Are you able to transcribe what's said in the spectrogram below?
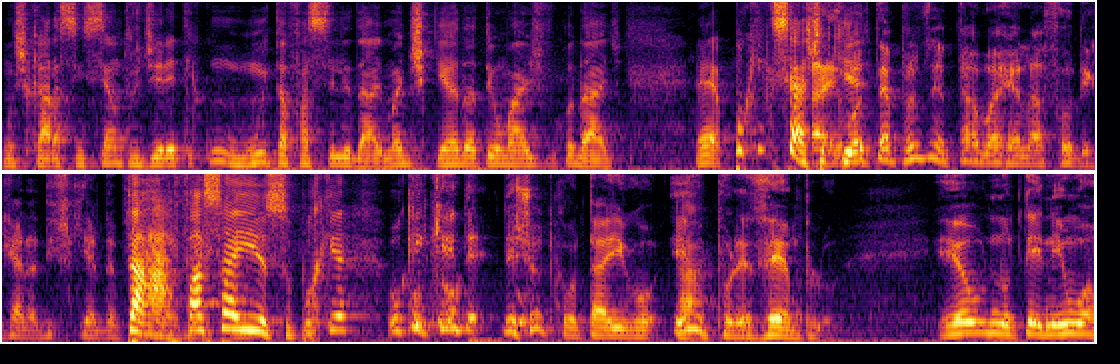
uns caras assim centro-direita e com muita facilidade, mas de esquerda eu tenho mais dificuldade. É, por que, que você acha Ah, eu que vou até apresentar uma relação de cara de esquerda. Tá, faça isso, porque o que, Porque, que eu... de- deixa eu te contar, Igor. Tá. Eu, por exemplo, eu não tenho nenhuma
